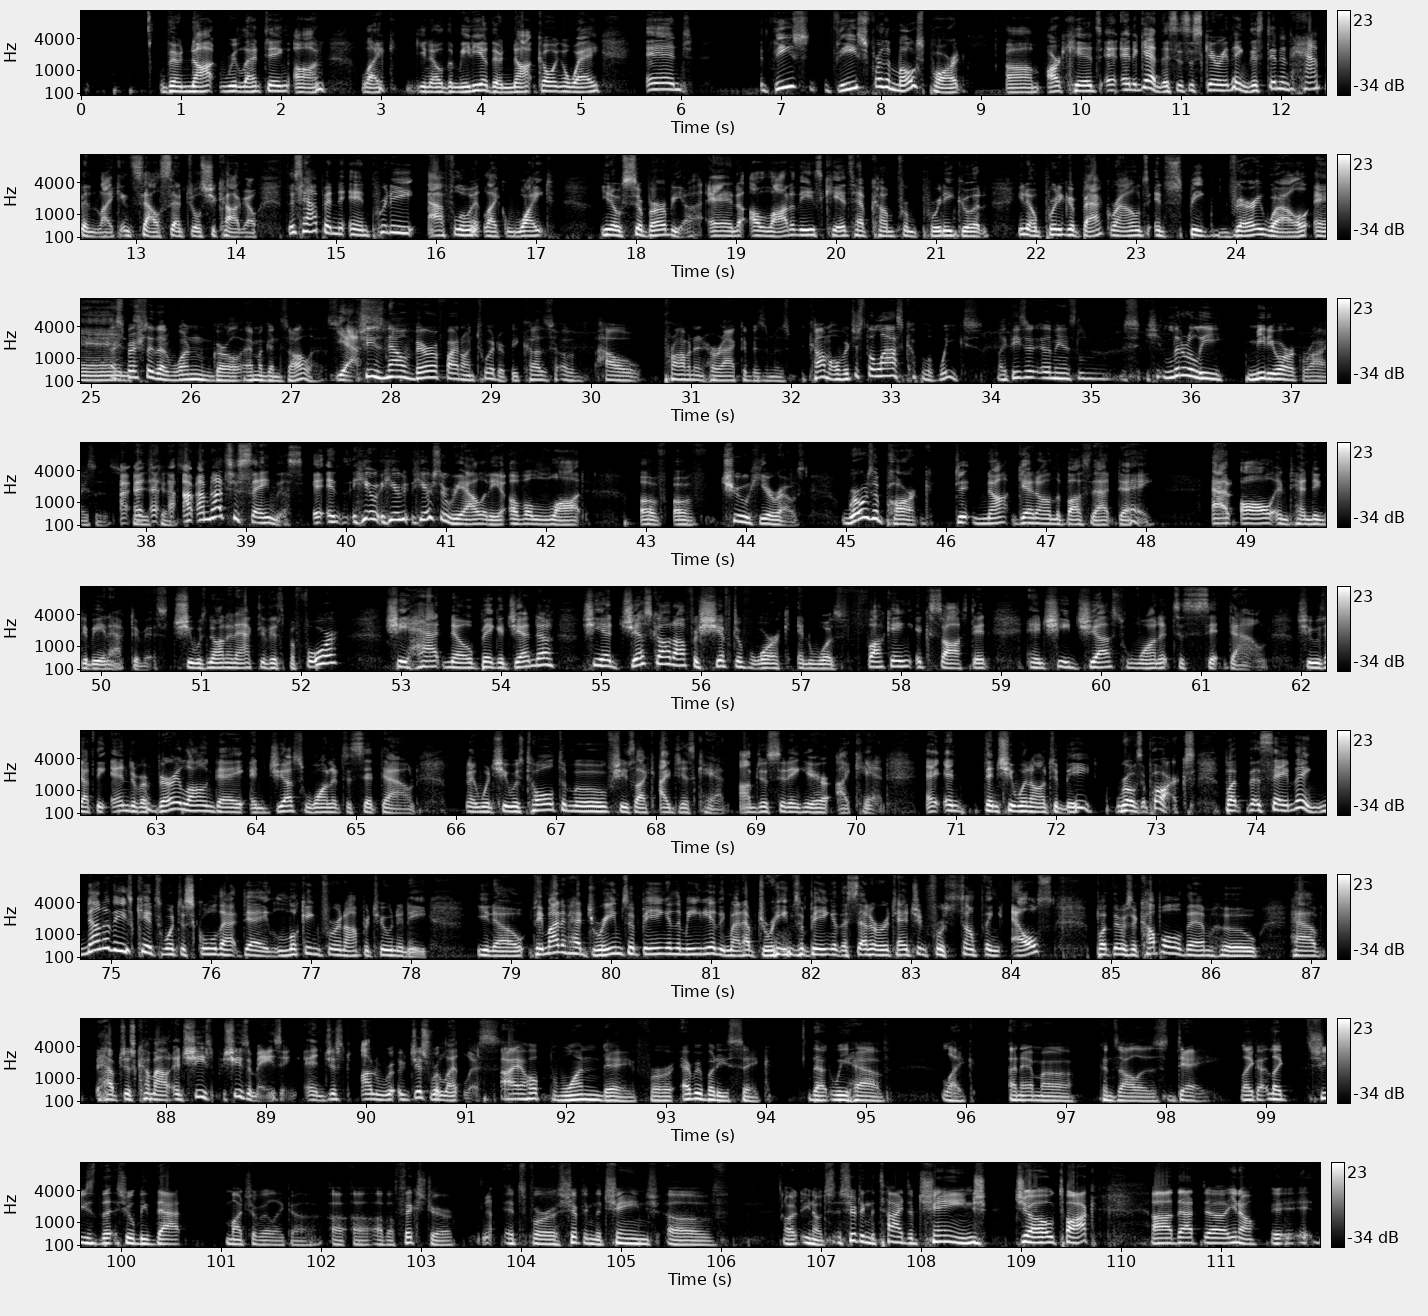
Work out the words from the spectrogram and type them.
They're not relenting on like you know the media. They're not going away, and these these for the most part um, are kids. And, and again, this is a scary thing. This didn't happen like in South Central Chicago. This happened in pretty affluent, like white you know, suburbia. And a lot of these kids have come from pretty good, you know, pretty good backgrounds and speak very well. And especially that one girl, Emma Gonzalez. Yeah, She's now verified on Twitter because of how prominent her activism has become over just the last couple of weeks. Like these are, I mean, it's literally meteoric rises. I, am not just saying this. And here, here, here's the reality of a lot of of true heroes. Rosa Park did not get on the bus that day at all intending to be an activist. She was not an activist before. She had no big agenda. She had just got off a shift of work and was fucking exhausted, and she just wanted to sit down. She was at the end of a very long day and just wanted to sit down. And when she was told to move, she's like, I just can't. I'm just sitting here. I can't. And, and, then she went on to be Rosa Parks. But the same thing. None of these kids went to school that day looking for an opportunity. You know, they might have had dreams of being in the media. They might have dreams of being at the center of attention for something else. But there's a couple of them who have have just come out, and she's she's amazing and just unre- just relentless. I hoped one day, for everybody's sake, that we have like an Emma Gonzalez day. Like like she's the she'll be that much of a like a, a, a of a fixture. Yeah. It's for shifting the change of, uh, you know, shifting the tides of change. Joe talk uh, that uh, you know it, it,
